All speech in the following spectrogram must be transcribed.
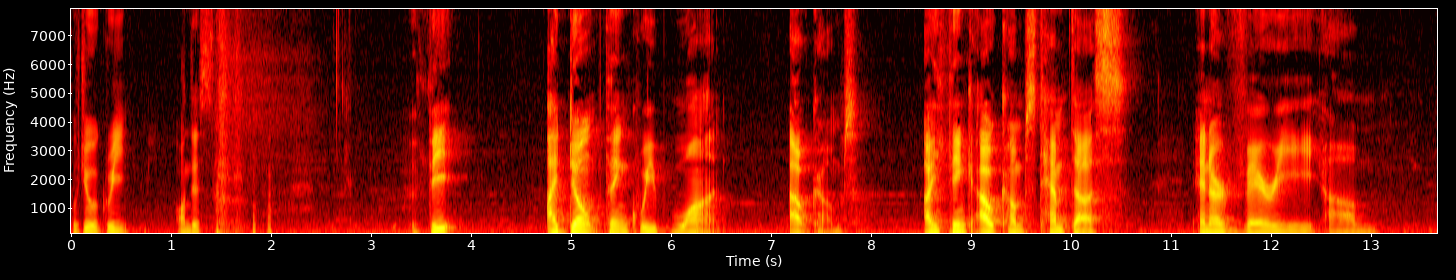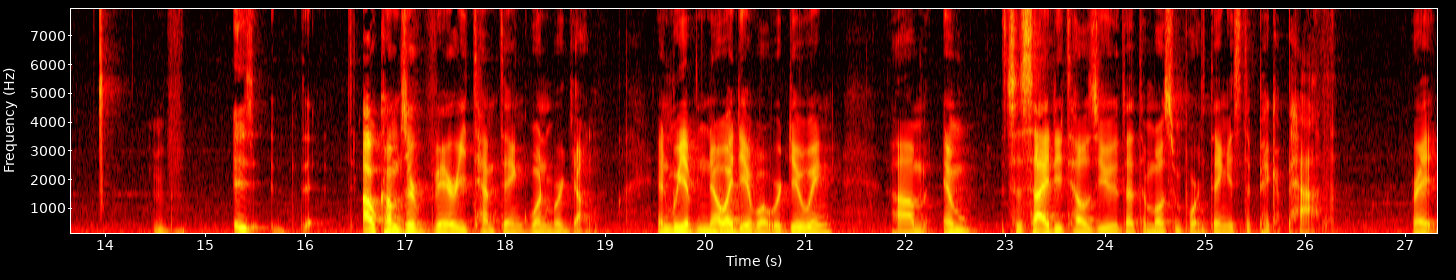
would you agree on this The I don't think we want outcomes. I think outcomes tempt us and are very um, is outcomes are very tempting when we're young and we have no idea what we're doing um, and society tells you that the most important thing is to pick a path right?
